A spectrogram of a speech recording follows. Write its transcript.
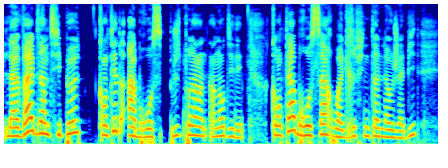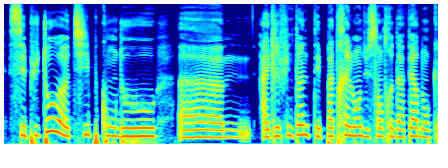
la vibe un petit peu, quand tu es à Brossard, juste pour un, un ordre d'idée, quand à Brossard ou à Griffinton, là où j'habite, c'est plutôt euh, type condo. à Griffinton, t'es pas très loin du centre d'affaires, donc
